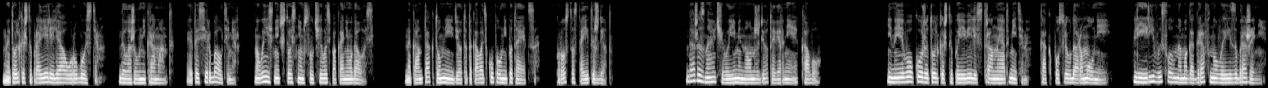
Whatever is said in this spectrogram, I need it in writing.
«Мы только что проверили ауру гостя», — доложил некромант. «Это сир Балтимер, но выяснить, что с ним случилось, пока не удалось. На контакт он не идет, атаковать купол не пытается, просто стоит и ждет. Даже знаю, чего именно он ждет, а вернее, кого. И на его коже только что появились странные отметины, как после удара молнией. Лиери выслал на магограф новое изображение,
